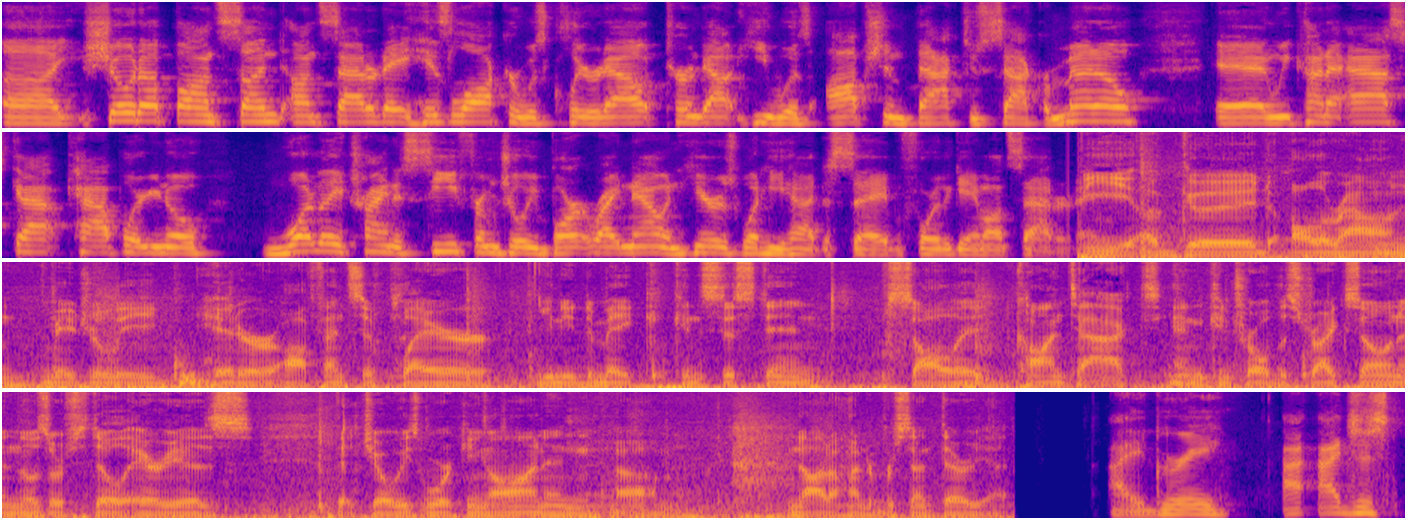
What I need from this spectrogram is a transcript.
Uh, showed up on Sun on Saturday. His locker was cleared out. Turned out he was optioned back to Sacramento. And we kind of asked Kapler, you know, what are they trying to see from Joey Bart right now? And here's what he had to say before the game on Saturday. Be a good all around major league hitter, offensive player. You need to make consistent, solid contact and control the strike zone. And those are still areas that Joey's working on and um, not 100% there yet. I agree. I, I just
